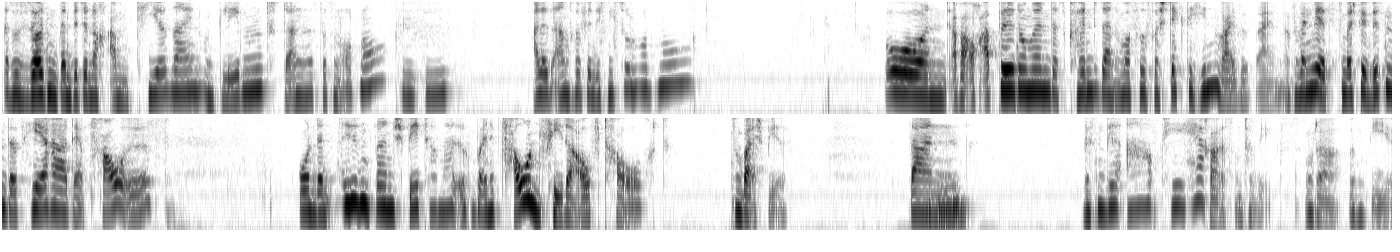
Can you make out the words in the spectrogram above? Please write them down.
Also sie sollten dann bitte noch am Tier sein und lebend, dann ist das in Ordnung. Mhm. Alles andere finde ich nicht so in Ordnung. Und aber auch Abbildungen, das könnte dann immer so versteckte Hinweise sein. Also wenn wir jetzt zum Beispiel wissen, dass Hera der Pfau ist, und dann irgendwann später mal irgendwo eine Pfauenfeder auftaucht, zum Beispiel, dann mhm. wissen wir, ah, okay, Hera ist unterwegs oder irgendwie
